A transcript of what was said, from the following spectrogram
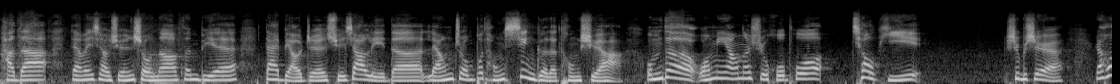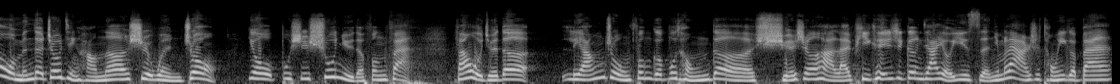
好的，两位小选手呢，分别代表着学校里的两种不同性格的同学啊。我们的王明阳呢是活泼俏皮，是不是？然后我们的周景航呢是稳重。又不失淑女的风范，反正我觉得两种风格不同的学生哈来 PK 是更加有意思。你们俩是同一个班，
